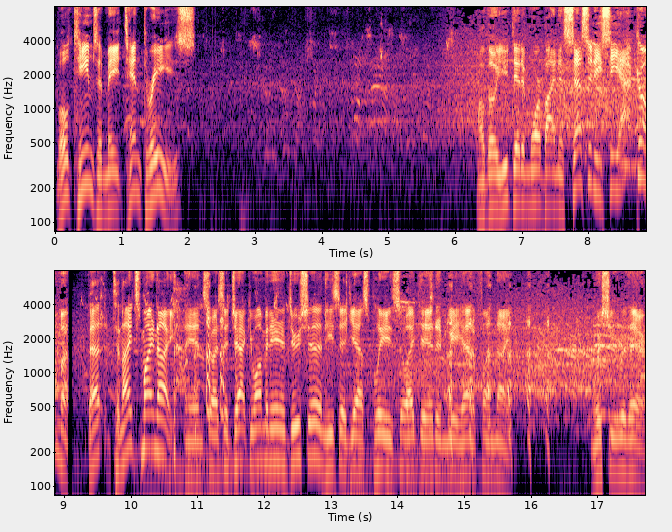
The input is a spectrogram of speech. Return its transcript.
Both teams have made 10 threes. Although you did it more by necessity, Siakam. That tonight's my night, and so I said, Jack, you want me to introduce you? And he said, Yes, please. So I did, and we had a fun night. Wish you were there.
